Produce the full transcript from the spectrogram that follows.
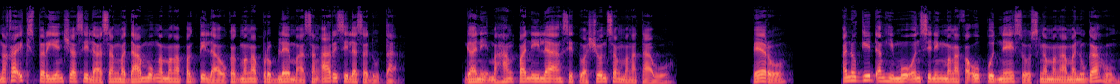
Naka-eksperyensya sila sang madamo nga mga pagtilaw kag mga problema sang ari sila sa duta. Gani mahangpa nila ang sitwasyon sang mga tawo. Pero, ano gid ang himuon sining mga kaupod nesos nga mga manugahom?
